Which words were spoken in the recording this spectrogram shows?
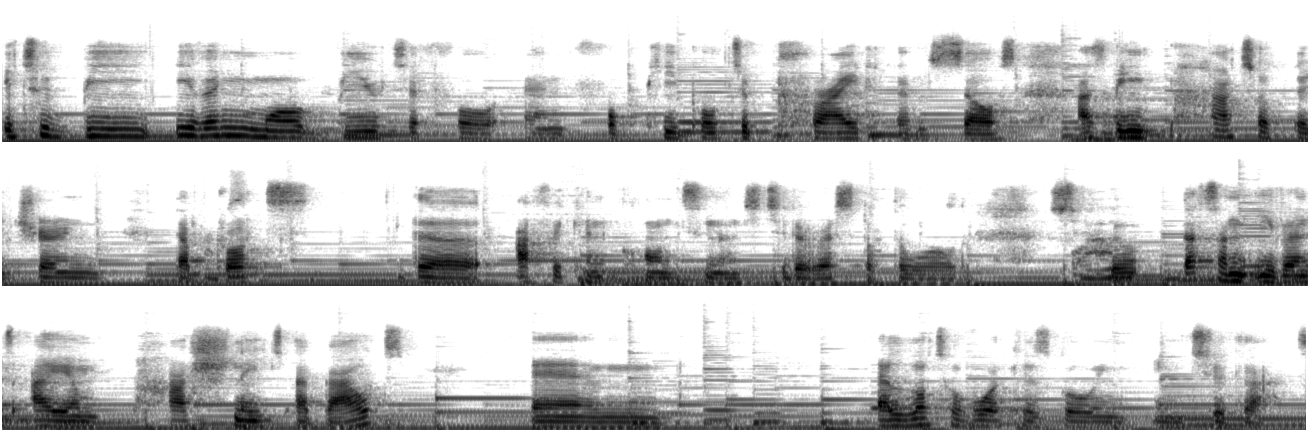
it would be even more beautiful and for people to pride themselves as being part of the journey that brought the African continent to the rest of the world. So wow. that's an event I am passionate about, and a lot of work is going into that.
